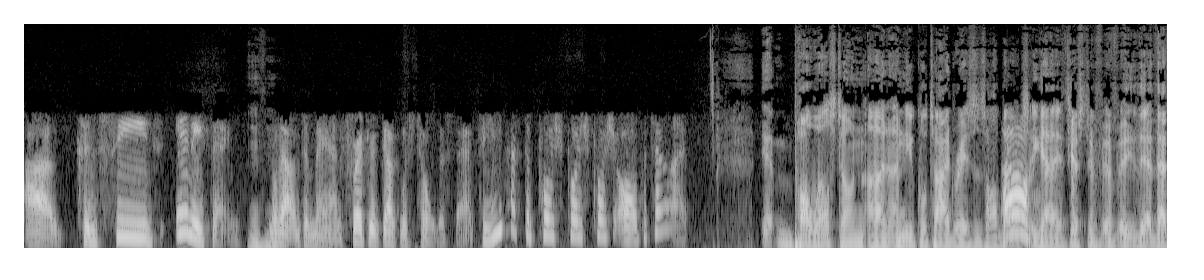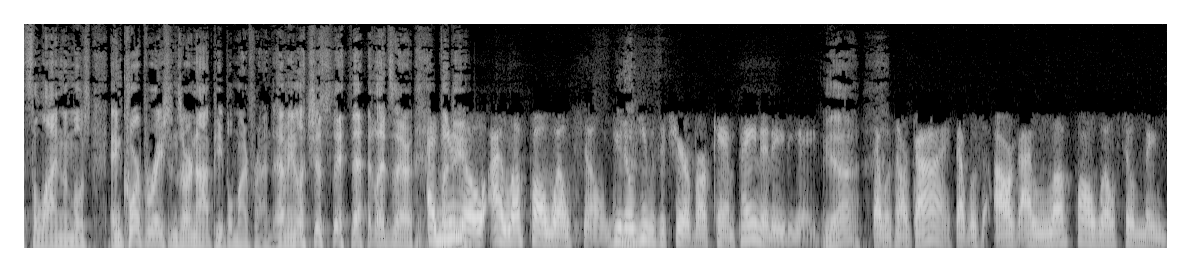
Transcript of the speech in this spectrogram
uh, concedes anything mm-hmm. without demand. Frederick Douglass told us that. So you have to push, push, push all the time. Paul Wellstone, uh, an equal tide raises all boats. Oh. Yeah, it's just if, if, that's the line the most. And corporations are not people, my friend. I mean, let's just say that. Let's. Uh, and you know, I love Paul Wellstone. You know, he was the chair of our campaign in '88. Yeah, that was our guy. That was our. I love Paul Wellstone. May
